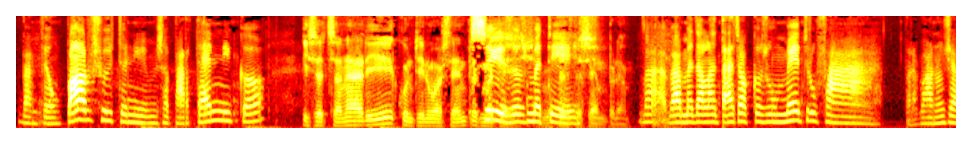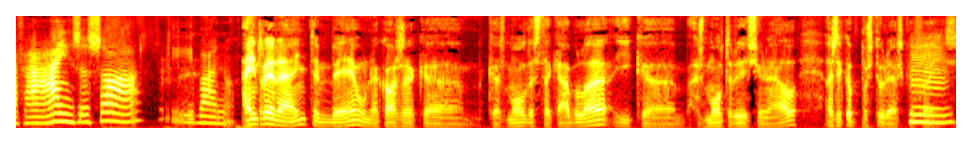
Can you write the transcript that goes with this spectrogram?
van fer un porxo i tenim la part tècnica i l'escenari continua sent el sí, mateix, és el mateix. de sempre. Va, vam adelantar jo que és un metro fa... Però bueno, ja fa anys això, i bueno... Any rere any també una cosa que, que és molt destacable i que és molt tradicional és aquest pastorets que mm. fes.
